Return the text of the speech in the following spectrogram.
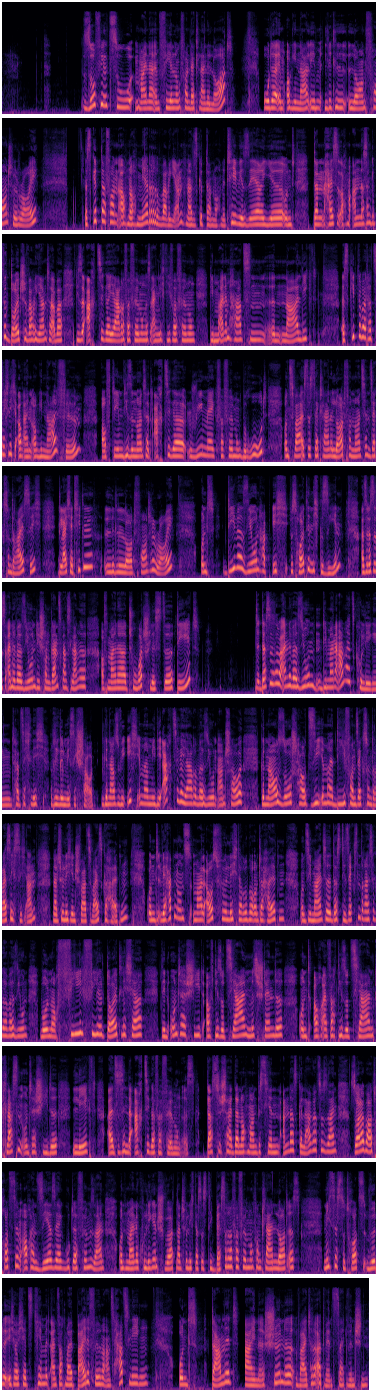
So viel zu meiner Empfehlung von der kleine Lord oder im Original eben Little Lord Fauntleroy. Es gibt davon auch noch mehrere Varianten. Also es gibt dann noch eine TV-Serie und dann heißt es auch mal anders. Dann gibt es eine deutsche Variante, aber diese 80er-Jahre-Verfilmung ist eigentlich die Verfilmung, die meinem Herzen äh, nahe liegt. Es gibt aber tatsächlich auch einen Originalfilm, auf dem diese 1980er Remake-Verfilmung beruht. Und zwar ist es Der kleine Lord von 1936. Gleicher Titel, Little Lord Fauntleroy. Und die Version habe ich bis heute nicht gesehen. Also das ist eine Version, die schon ganz, ganz lange auf meiner To-Watch-Liste steht. Das ist aber eine Version, die meine Arbeitskollegin tatsächlich regelmäßig schaut. Genauso wie ich immer mir die 80er Jahre Version anschaue, genauso schaut sie immer die von 36 sich an, natürlich in schwarz-weiß gehalten. Und wir hatten uns mal ausführlich darüber unterhalten und sie meinte, dass die 36er Version wohl noch viel, viel deutlicher den Unterschied auf die sozialen Missstände und auch einfach die sozialen Klassenunterschiede legt, als es in der 80er Verfilmung ist. Das scheint dann nochmal ein bisschen anders gelagert zu sein, soll aber trotzdem auch ein sehr, sehr guter Film sein. Und meine Kollegin schwört natürlich, dass es die bessere Verfilmung vom kleinen Lord ist. Nichtsdestotrotz würde ich euch jetzt hiermit einfach mal beide Filme ans Herz legen und damit eine schöne weitere Adventszeit wünschen.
